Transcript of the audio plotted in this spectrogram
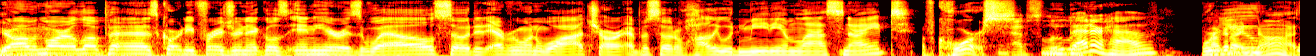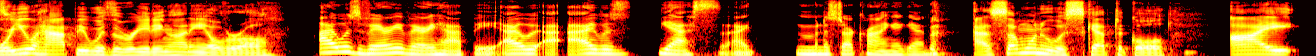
You're on with Mario Lopez, Courtney Fraser Nichols in here as well. So, did everyone watch our episode of Hollywood Medium last night? Of course. Absolutely. You better have. Were How could I you, not? Were you happy with the reading, honey, overall? I was very, very happy. I, w- I- I was, yes, I, I'm going to start crying again. As someone who was skeptical, I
